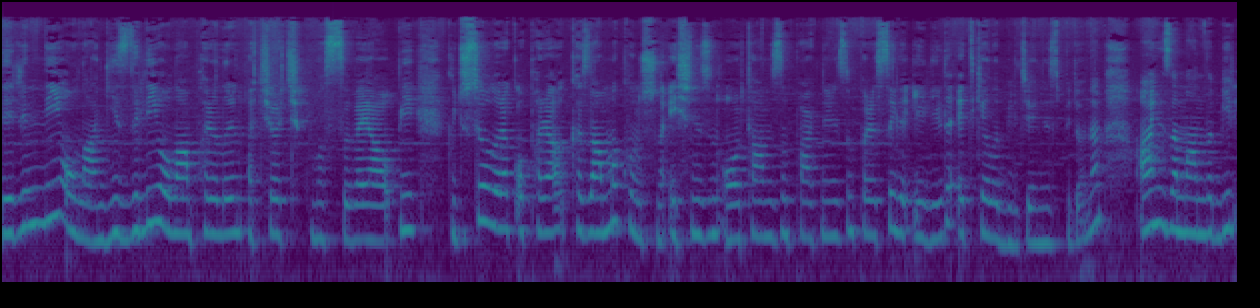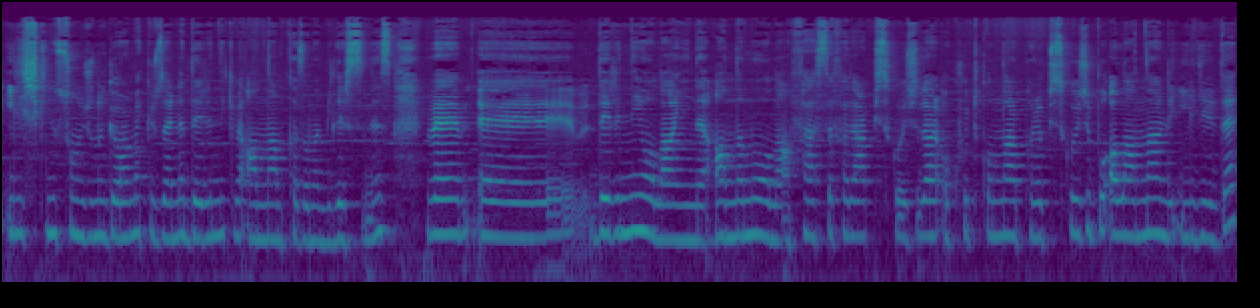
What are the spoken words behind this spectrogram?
derinliği olan, gizliliği olan paraların açığa çıkması veya bir güdüsel olarak o para kazanma konusunda eşinizin, ortağınızın, partnerinizin parasıyla ilgili de etki alabileceğiniz bir dönem. Aynı zamanda bir ilişkinin sonucunu görmek üzerine derinlik ve anlam kazanabilirsiniz ve e, derinliği olan yine anlamı olan felsefeler, psikolojiler, okült konular, parapsikoloji bu alanlarla ilgili de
